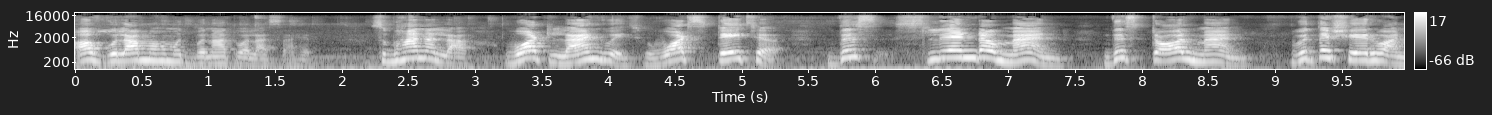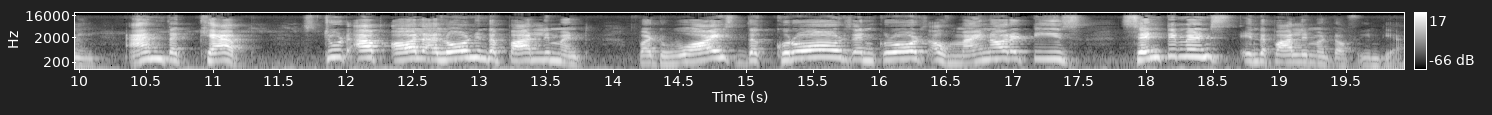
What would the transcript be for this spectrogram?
of Ghulam Muhammad Banatwala Sahib. Subhanallah, what language, what stature, this slender man, this tall man with the sherwani and the cap stood up all alone in the parliament but voiced the crores and crores of minorities' sentiments in the parliament of India.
